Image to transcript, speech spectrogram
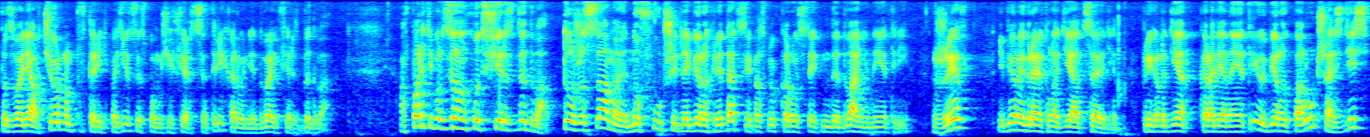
позволял черным повторить позицию с помощью ферзь c3, король e2 и ферзь b2. А в партии был сделан ход ферзь d2. То же самое, но в худшей для белых редакции, поскольку король стоит на d2, а не на e3. Жф, и белые играют ладья c1. При короля на e3 у белых получше, а здесь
